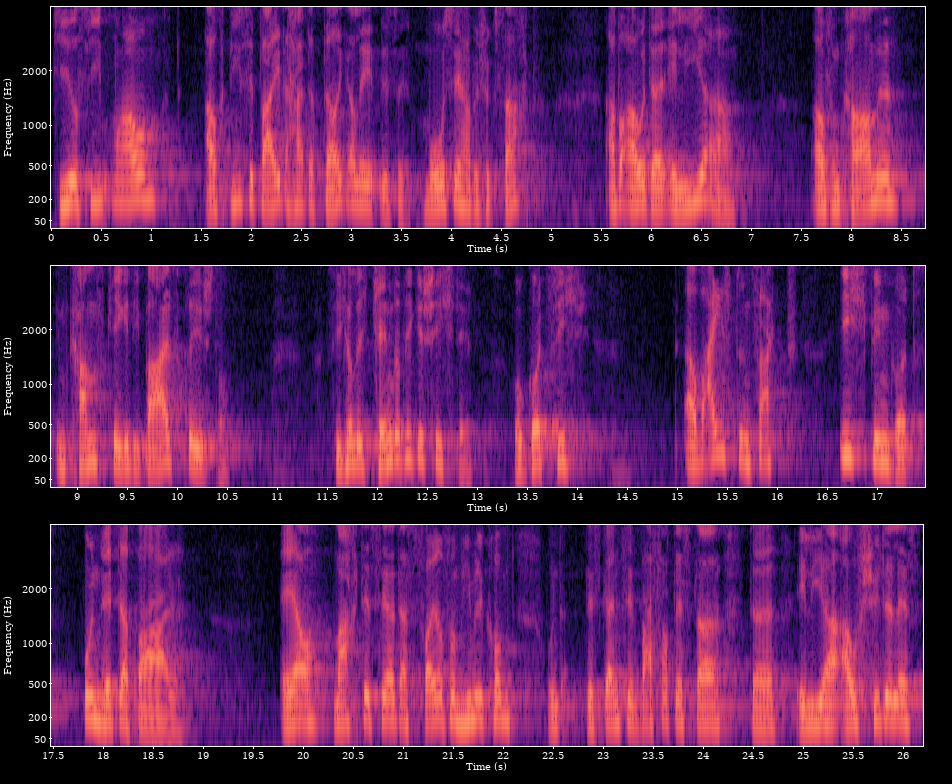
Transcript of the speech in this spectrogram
Hier sieht man auch, auch diese beiden hatten Bergerlebnisse. Mose habe ich schon gesagt, aber auch der Elia auf dem Karmel im Kampf gegen die Baalspriester. Sicherlich kennt ihr die Geschichte, wo Gott sich erweist und sagt, ich bin Gott und nicht der Baal. Er macht es ja, dass Feuer vom Himmel kommt und das ganze Wasser, das da der Elia aufschütten lässt,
